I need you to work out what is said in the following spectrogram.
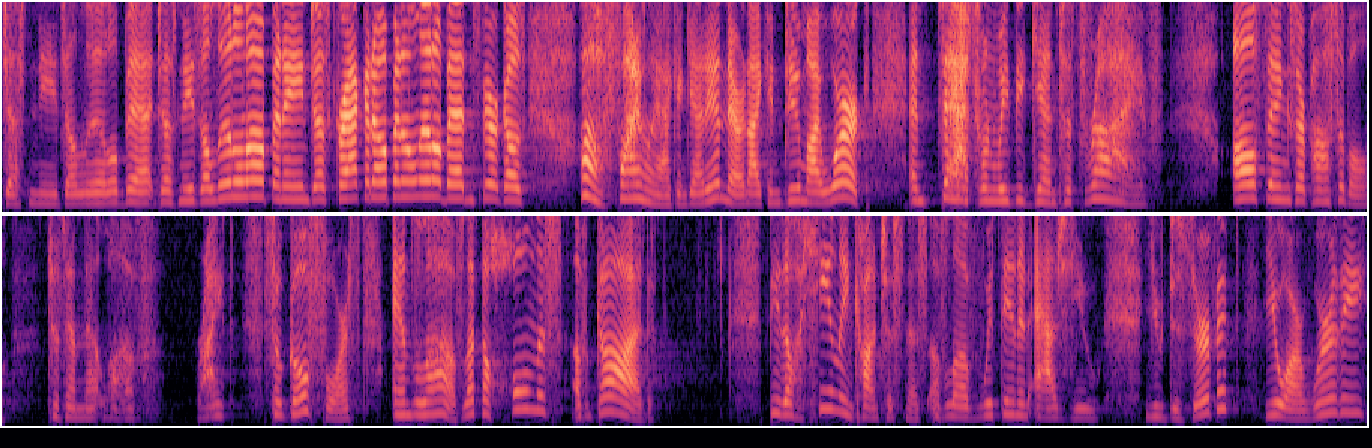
Just needs a little bit, just needs a little opening, just crack it open a little bit. And Spirit goes, Oh, finally I can get in there and I can do my work. And that's when we begin to thrive. All things are possible to them that love, right? So go forth and love. Let the wholeness of God be the healing consciousness of love within and as you. You deserve it. You are worthy,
